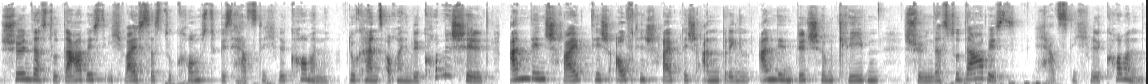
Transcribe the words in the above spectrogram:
schön, dass du da bist. Ich weiß, dass du kommst. Du bist herzlich willkommen. Du kannst auch ein Willkommensschild an den Schreibtisch, auf den Schreibtisch anbringen, an den Bildschirm kleben. Schön, dass du da bist herzlich willkommen.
